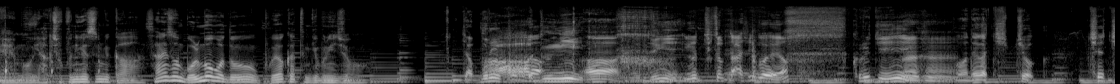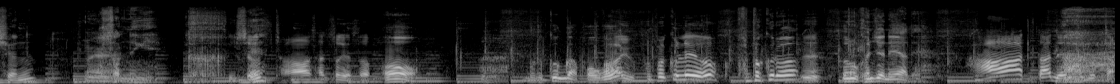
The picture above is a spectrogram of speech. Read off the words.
예, 뭐 약초뿐이겠습니까? 산에선 뭘 먹어도 보약 같은 기분이죠. 자 물을 아, 끓여. 능이. 아, 능이. 이거 직접 따신 거예요? 그러지. 어, 내가 직접 채취한 네. 부산 능이. 있어요. 네? 저 산속에서. 어. 물을 끈가 보고 아유, 펄펄 끓래요. 펄펄 끓어. 네. 그러면 건져내야 돼. 아, 따 냄새 좋다.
